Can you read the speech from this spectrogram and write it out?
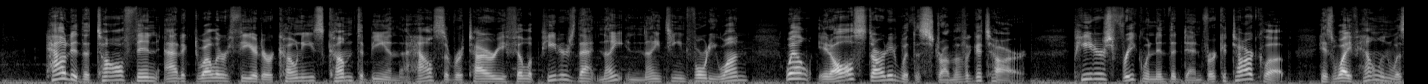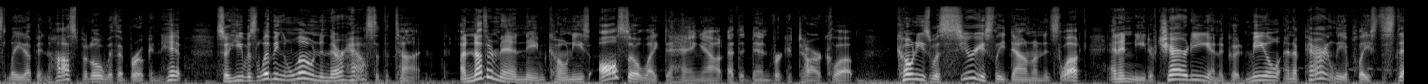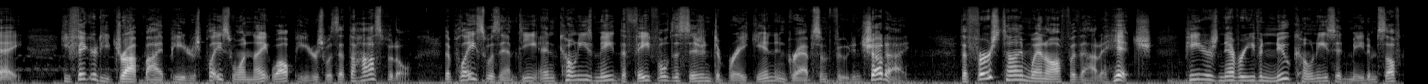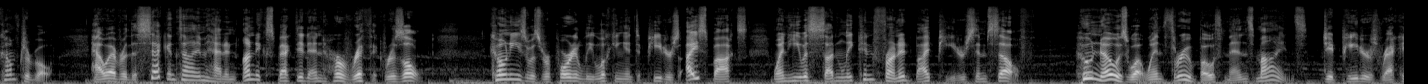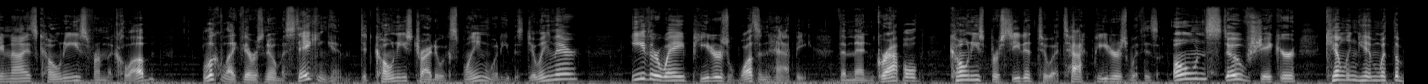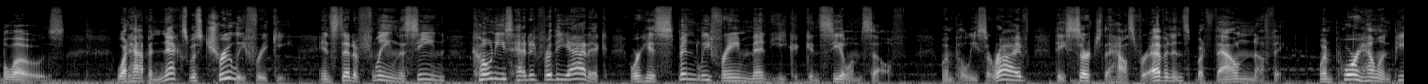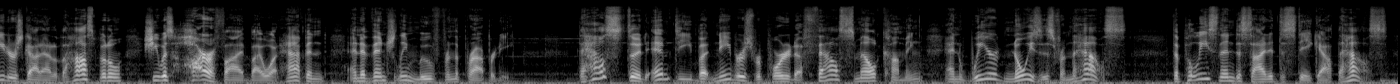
How did the tall, thin attic dweller Theodore Coneys come to be in the house of retiree Philip Peters that night in 1941? Well, it all started with the strum of a guitar. Peters frequented the Denver Guitar Club. His wife Helen was laid up in hospital with a broken hip, so he was living alone in their house at the time. Another man named Coneys also liked to hang out at the Denver Guitar Club. Coneys was seriously down on his luck and in need of charity and a good meal and apparently a place to stay. He figured he'd drop by Peter's place one night while Peters was at the hospital. The place was empty, and Coneys made the fateful decision to break in and grab some food and shut eye. The first time went off without a hitch. Peters never even knew Coneys had made himself comfortable. However, the second time had an unexpected and horrific result. Coneys was reportedly looking into Peters' icebox when he was suddenly confronted by Peters himself. Who knows what went through both men's minds? Did Peters recognize Coneys from the club? Looked like there was no mistaking him. Did Coneys try to explain what he was doing there? Either way, Peters wasn't happy. The men grappled. Coneys proceeded to attack Peters with his own stove shaker, killing him with the blows. What happened next was truly freaky. Instead of fleeing the scene, Coneys headed for the attic, where his spindly frame meant he could conceal himself. When police arrived, they searched the house for evidence but found nothing. When poor Helen Peters got out of the hospital, she was horrified by what happened and eventually moved from the property. The house stood empty, but neighbors reported a foul smell coming and weird noises from the house. The police then decided to stake out the house.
